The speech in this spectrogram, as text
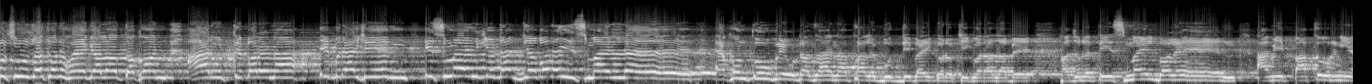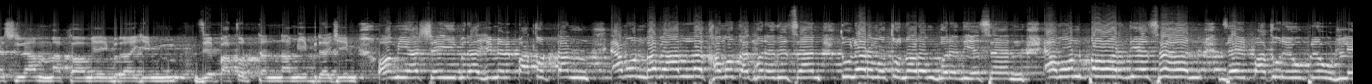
উঁচু যখন হয়ে গেল, তখন আর উঠতে পারে না। ইব্রাহিম ইসমাইলকে ডাক দিয়ে বলে, ইসমাইল এখন তো উপরে ওঠা যায় না, তাহলে বুদ্ধি বাই করো, কি করা যাবে? হজরত ইসমাইল বলেন, আমি পাথর নিয়ে আসলাম মাকামে ইব্রাহিম, যে পাথরটার নাম ইব্রাহিম। অমিয়া সেই ইব্রাহিমের পাথরটান এমন ভাবে আল্লাহ ক্ষমতা করে দিয়েছেন, তুলার মতো নরম করে দিয়েছেন, এমন পাওয়ার দিয়েছেন যে পাথরে উপরে উঠলে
